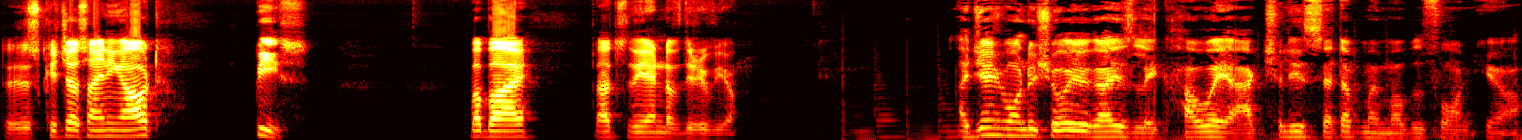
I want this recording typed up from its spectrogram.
This is Kicha signing out. Peace. Bye bye that's the end of the review. I just want to show you guys like how I actually set up my mobile phone here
